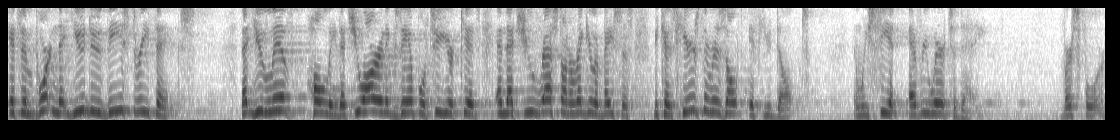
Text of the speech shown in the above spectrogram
it's important that you do these three things that you live holy, that you are an example to your kids, and that you rest on a regular basis. Because here's the result if you don't. And we see it everywhere today. Verse 4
